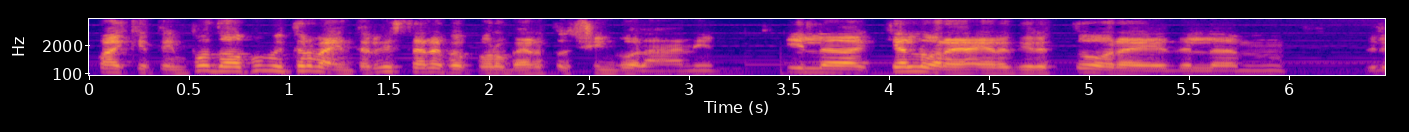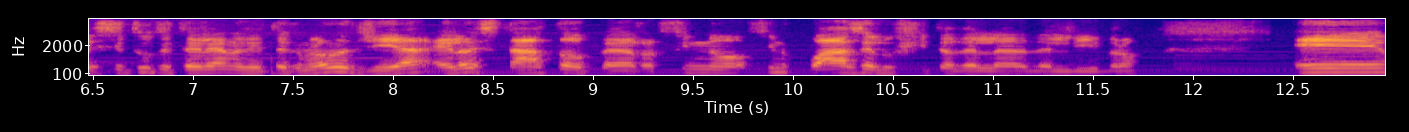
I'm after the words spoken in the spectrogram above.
qualche tempo dopo mi trovai a intervistare proprio Roberto Cingolani, il, che allora era direttore del, dell'Istituto Italiano di Tecnologia e lo è stato fino, fino quasi all'uscita del, del libro. E,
